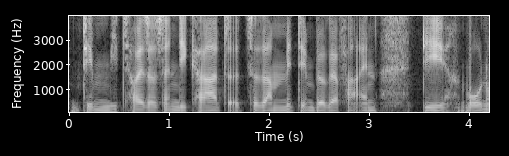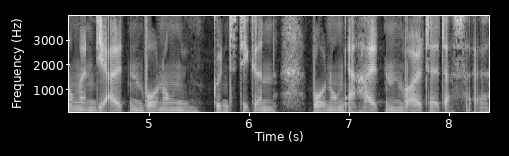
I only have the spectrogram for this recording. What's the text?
dem Mietshäuser-Syndikat, äh, zusammen mit dem Bürgerverein die Wohnungen, die alten Wohnungen, günstigen Wohnungen erhalten wollte, dass äh,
